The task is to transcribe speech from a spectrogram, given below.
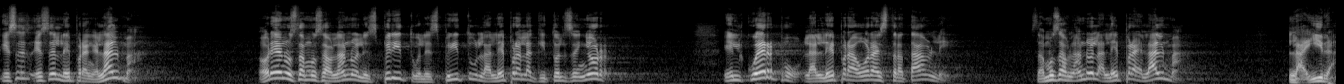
Esa es, lepra en el alma. Ahora ya no estamos hablando del espíritu. El espíritu, la lepra la quitó el Señor. El cuerpo, la lepra ahora es tratable. Estamos hablando de la lepra del alma, la ira.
